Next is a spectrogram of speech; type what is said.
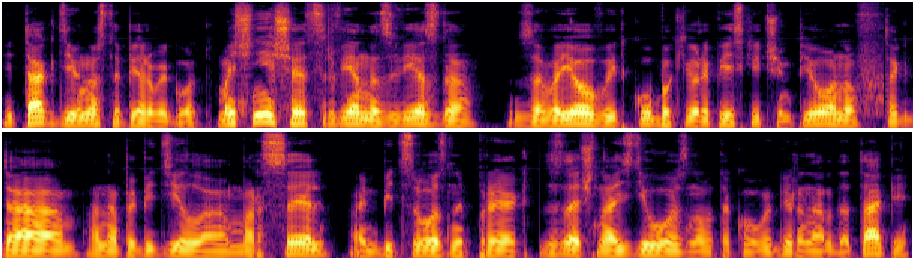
Итак, 91 год. Мощнейшая Цервена Звезда завоевывает Кубок Европейских чемпионов. Тогда она победила Марсель, амбициозный проект достаточно аздиозного такого Бернарда Тапи.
